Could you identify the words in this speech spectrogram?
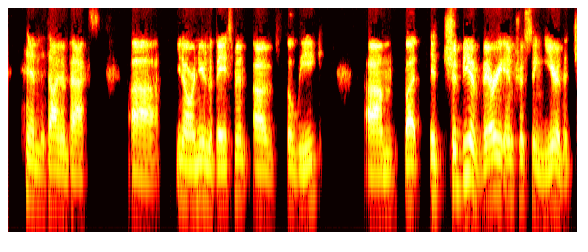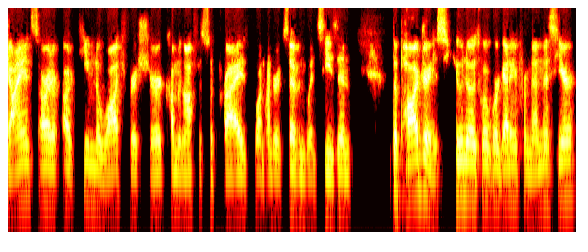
and the Diamondbacks, uh, you know, are near the basement of the league. Um, but it should be a very interesting year. The Giants are our team to watch for sure, coming off a surprise 107 win season. The Padres, who knows what we're getting from them this year?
